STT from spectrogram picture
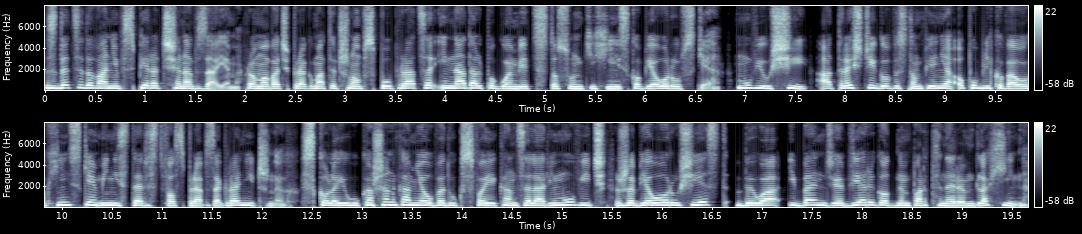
zdecydowanie wspierać się nawzajem, promować pragmatyczną współpracę i nadal pogłębiać stosunki chińsko-białoruskie. Mówił Xi, a treść jego wystąpienia opublikowało chińskie Ministerstwo Spraw Zagranicznych. Z kolei Łukaszenka miał według swojej kancelarii mówić, że Białoruś jest, była i będzie wiarygodnym partnerem dla Chin.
